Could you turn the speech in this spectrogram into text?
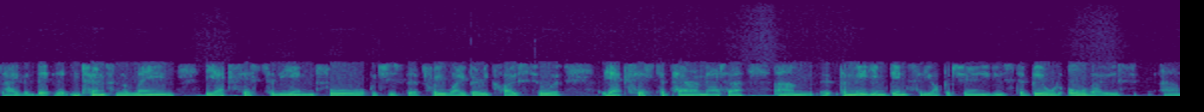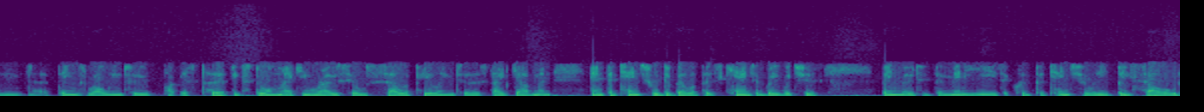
David, that, that in terms of the land, the access to the M4, which is the freeway very close to it, the access to Parramatta, um, the medium density opportunities to build, all those um, things roll into like this perfect storm, making Rose Hill so appealing to the state government and potential developers. Canterbury, which has been mooted for many years, it could potentially be sold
